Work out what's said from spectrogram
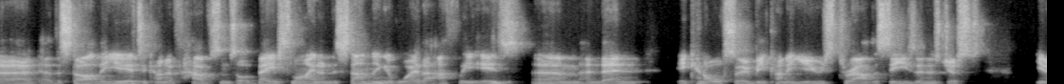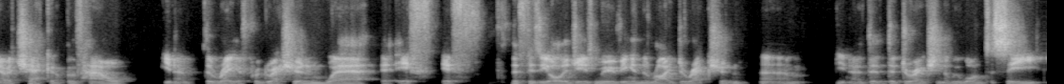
uh, at the start of the year to kind of have some sort of baseline understanding of where that athlete is, mm-hmm. um, and then it can also be kind of used throughout the season as just you know a checkup of how you know the rate of progression, where if if the physiology is moving in the right direction, um, you know the the direction that we want to see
